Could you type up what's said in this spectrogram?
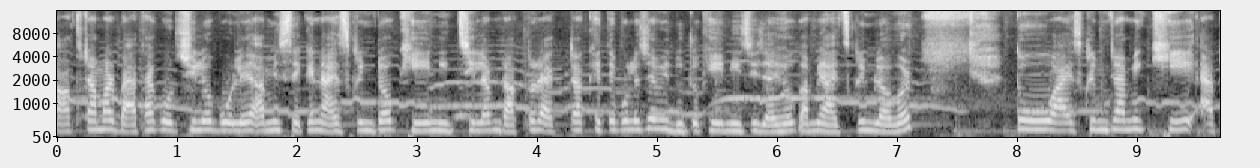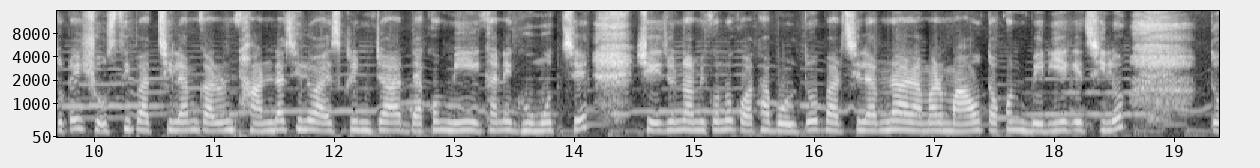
দাঁতটা আমার ব্যথা করছিল বলে আমি সেকেন্ড আইসক্রিমটাও খেয়ে নিচ্ছিলাম। ডাক্তার একটা খেতে বলেছে, আমি দুটো খেয়ে নিয়েছি। যাই হোক, আমি আইসক্রিম লাভার তো আইসক্রিমটা আমি খেয়ে এতটাই স্বস্তি পাচ্ছিলাম, কারণ ঠান্ডা ছিল আইসক্রিমটা। আর দেখো, মেয়ে এখানে ঘুমোচ্ছে, সেই জন্য আমি কোনো কথা বলতেও পারছিলাম না। আর আমার মাও তখন বেরিয়ে গেছিল, তো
